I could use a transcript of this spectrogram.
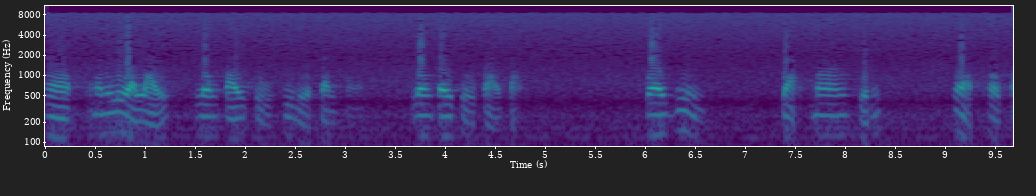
หากมันล่วไหลลงไปสู่ที่เหลือปัญหาลงไปสู่ฝ่ายตัดก็ยิ่ง จะมองเห็นแคบเข้าไป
